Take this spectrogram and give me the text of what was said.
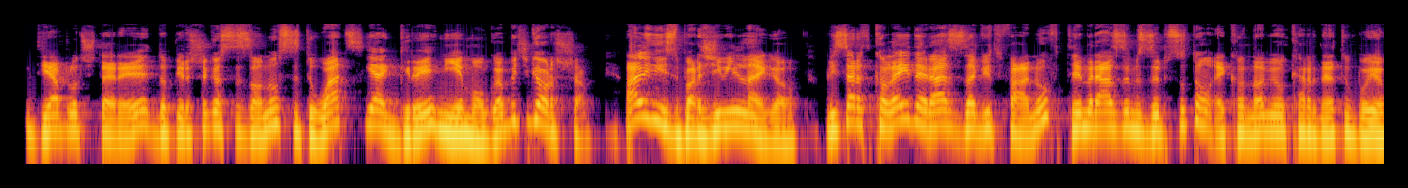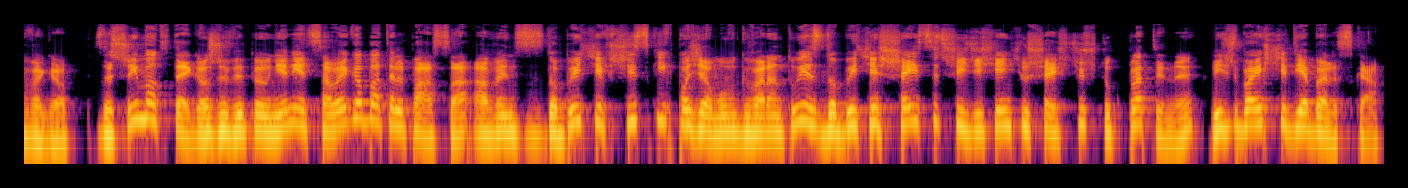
Diablo 4 do pierwszego sezonu sytuacja gry nie mogła być gorsza. Ale nic bardziej milnego. Blizzard kolejny raz zawiódł fanów, tym razem z zepsutą ekonomią karnetu bojowego. Zacznijmy od tego, że wypełnienie całego Battle Passa, a więc zdobycie wszystkich poziomów gwarantuje zdobycie 666 sztuk platyny. Liczba jest diabelska.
